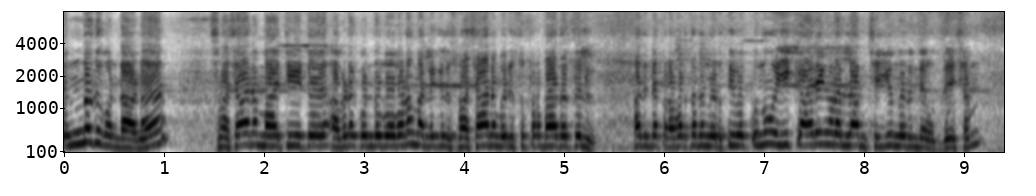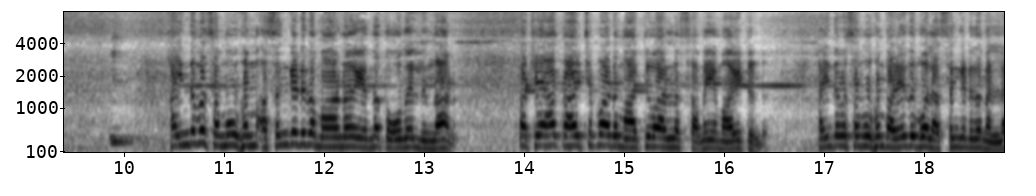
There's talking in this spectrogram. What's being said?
എന്നതുകൊണ്ടാണ് ശ്മശാനം മാറ്റിയിട്ട് അവിടെ കൊണ്ടുപോകണം. അല്ലെങ്കിൽ ശ്മശാനം ഒരു സുപ്രഭാതത്തിൽ അതിന്റെ പ്രവർത്തനം നിർത്തിവെക്കുന്നു. ഈ കാര്യങ്ങളെല്ലാം ചെയ്യുന്നതിന്റെ ഉദ്ദേശം ഹൈന്ദവ സമൂഹം അസംഘടിതമാണ് എന്ന തോന്നലിൽ നിന്നാണ്. പക്ഷേ ആ കാഴ്ചപ്പാട് മാറ്റുവാനുള്ള സമയമായിട്ടുണ്ട്. ഹൈന്ദവ സമൂഹം പഴയതുപോലെ അസംഘടിതമല്ല.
